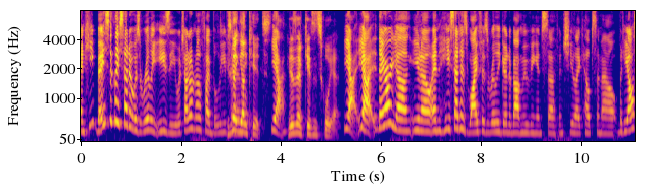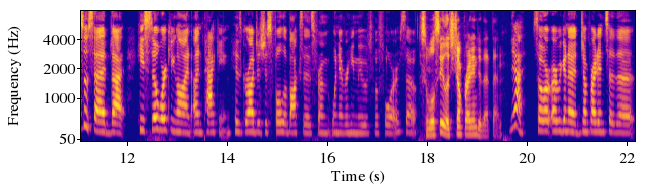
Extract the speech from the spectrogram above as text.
And he basically said it was really easy, which I don't know if I believe He's him. got young kids. Yeah. He doesn't have kids in school yet. Yeah, yeah, they are young, you know, and he said his wife is really good about moving and stuff and she like helps him out. But he also said that he's still working on unpacking. His garage is just full of boxes from whenever he moved before. So, So we'll see. Let's jump right into that then. yeah. So are, are we going to jump right into the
